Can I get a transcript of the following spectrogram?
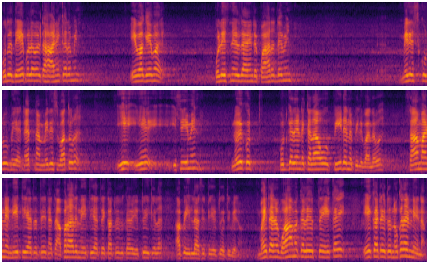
පොදු දේපල වලට හානි කරමින් ඒ වගේම පොලිස් නිලධාරීන්ට පහර දෙමින් මිරිස් කුඩු මේ නැත්නම් මිරිස් වතුර ඉසීමෙන් නොයෙකුත් පුද්ගලයන්ට කලා වූ පීඩන පිළිබඳව සාමාන්‍ය නීතිය යටතේ නැත අපරාධ නීතිය යටතේ කටයුතු කර යුතුයි කියලා අපි ඉල්ලා සිටිය යුතුව තිබෙනවා. මම හිතන්නේ වහාම කළ යුත්තේ ඒකයි ඒ කටයුතු නොකරන්නේ නම්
